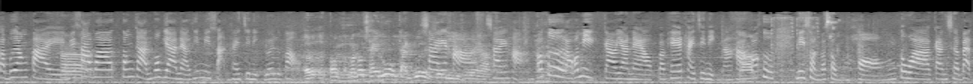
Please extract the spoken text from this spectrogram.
กระเบื้องไป ครับ ไม่ทราบว่าต้องการพวกยาแนวที่มีสารไฮจีนิกด้วยหรือเปล่า เออเออต้องมันต้องใช้ร่วมกันด้วยใช่ถึงจค่ะดีใช่ไหมครับ ใช่ค่ะ ก็คือเราก็มีกาวยาแนวประเภทไฮจีนิกนะคะ ครับก็คือมีส่วนผสมของตัวการเชื้อแบค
